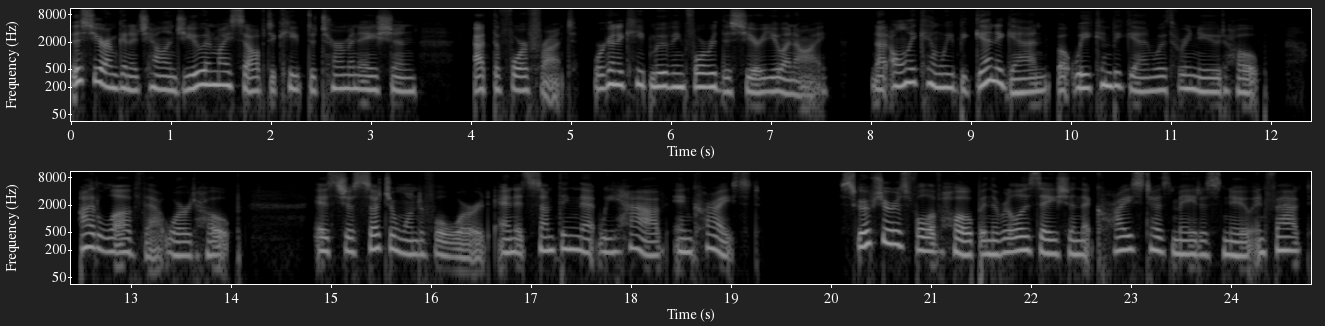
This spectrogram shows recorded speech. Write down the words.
This year, I'm going to challenge you and myself to keep determination at the forefront. We're going to keep moving forward this year, you and I. Not only can we begin again, but we can begin with renewed hope. I love that word, hope. It's just such a wonderful word, and it's something that we have in Christ. Scripture is full of hope in the realization that Christ has made us new. In fact,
